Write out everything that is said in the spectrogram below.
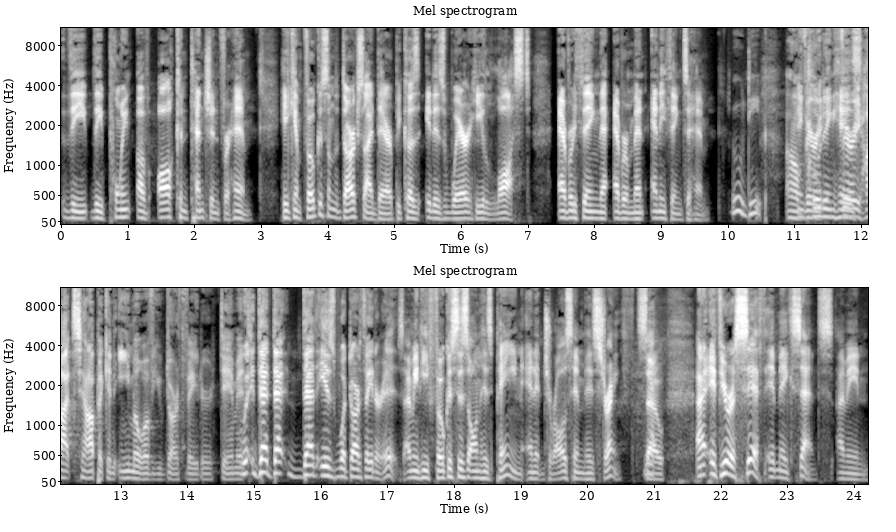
the the point of all contention for him. He can focus on the dark side there because it is where he lost everything that ever meant anything to him. Ooh, deep. Oh, Including very, his- very hot topic and emo of you, Darth Vader. Damn it. That that that is what Darth Vader is. I mean, he focuses on his pain and it draws him his strength. So, uh, if you're a Sith, it makes sense. I mean,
